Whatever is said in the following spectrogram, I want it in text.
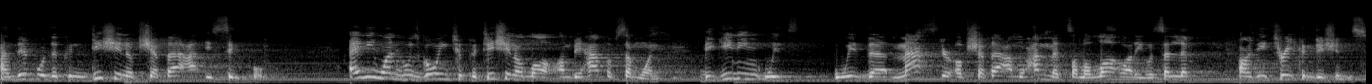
And therefore, the condition of shafa'ah is simple. Anyone who's going to petition Allah on behalf of someone, beginning with, with the master of shafa'ah, Muhammad are the three conditions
